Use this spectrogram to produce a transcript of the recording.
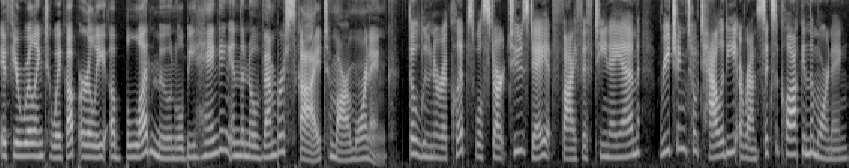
If you're willing to wake up early, a blood moon will be hanging in the November sky tomorrow morning. The lunar eclipse will start Tuesday at 5:15 a.m., reaching totality around 6 o'clock in the morning.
